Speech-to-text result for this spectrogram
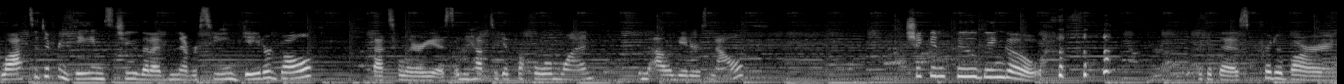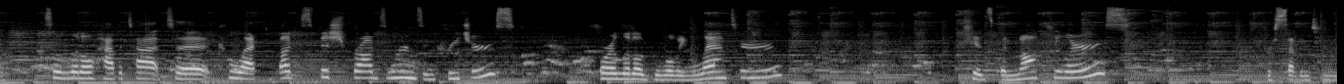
Lots of different games too that I've never seen. Gator golf, that's hilarious. And you have to get the hole in one in the alligator's mouth. Chicken poo bingo. Look at this, critter barn. It's a little habitat to collect bugs, fish, frogs, worms, and creatures. Or a little glowing lantern. Kids binoculars for $17.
